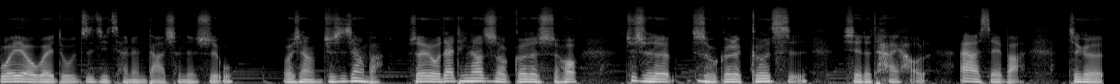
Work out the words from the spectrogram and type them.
唯有唯独自己才能达成的事物。我想就是这样吧。所以我在听到这首歌的时候，就觉得这首歌的歌词写得太好了。Ayase 把这个。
